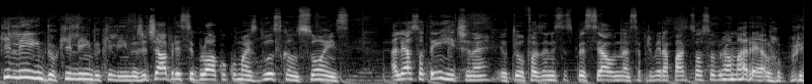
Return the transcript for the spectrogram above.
Que lindo, que lindo, que lindo. A gente abre esse bloco com mais duas canções. Aliás, só tem hit, né? Eu tô fazendo esse especial nessa primeira parte só sobre o amarelo, porque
